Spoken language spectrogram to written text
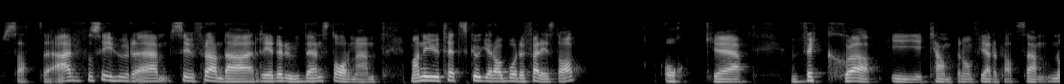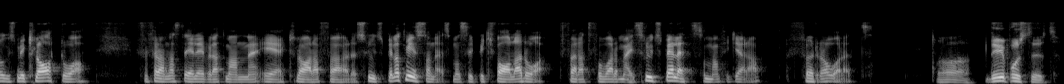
Så att äh, vi får se hur, äh, se hur Frölunda reder ut den stormen. Man är ju tätt skuggad av både Färjestad och Växjö i kampen om fjärdeplatsen. Något som är klart då för Frölundas del är väl att man är klara för slutspel åtminstone. Så man slipper kvala då för att få vara med i slutspelet som man fick göra förra året. Ja, det är positivt.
